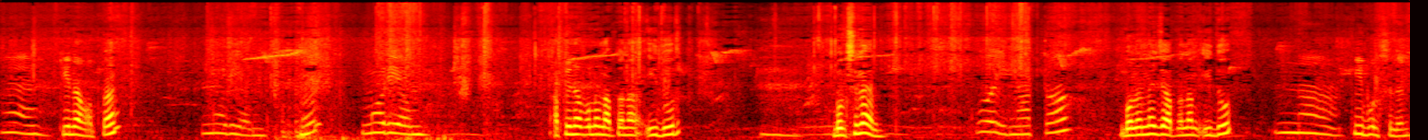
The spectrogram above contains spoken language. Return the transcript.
হ্যাঁ। কি নাম আপনার? মরিয়ম। হুম? মরিয়ম। আপনি না বললেন আপনার নাম ইঁদুর? বলছিলেন? কই না তো। বলেন না যে আপনার নাম ইঁদুর? না। কি বলছিলেন?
